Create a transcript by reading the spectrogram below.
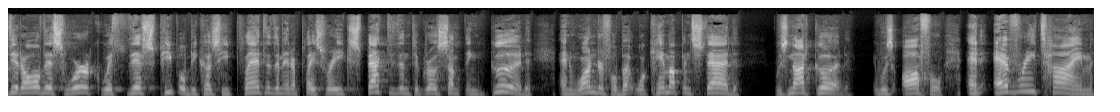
did all this work with this people because he planted them in a place where he expected them to grow something good and wonderful. But what came up instead was not good, it was awful. And every time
